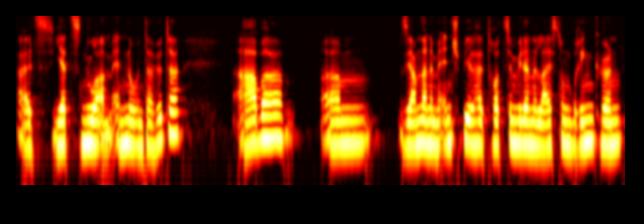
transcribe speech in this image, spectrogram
als jetzt nur am Ende unter Hütter. Aber ähm, sie haben dann im Endspiel halt trotzdem wieder eine Leistung bringen können,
